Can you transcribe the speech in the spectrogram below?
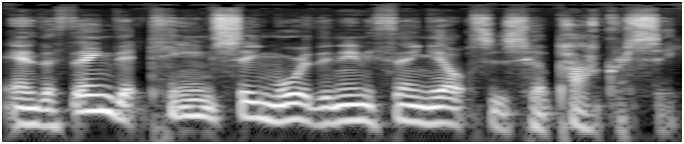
And the thing that teens see more than anything else is hypocrisy.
